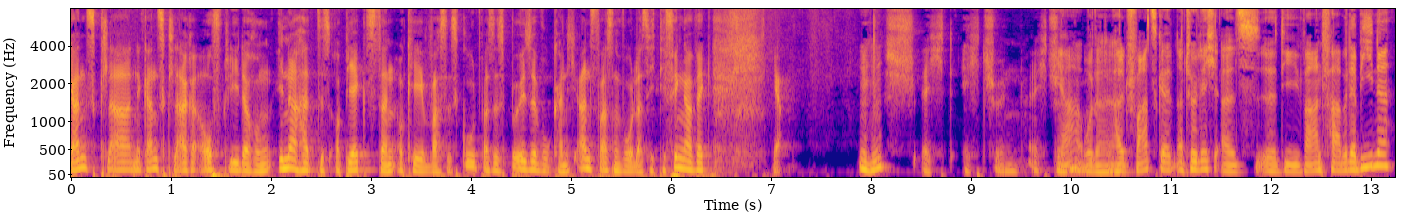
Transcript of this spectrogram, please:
ganz klar, eine ganz klare Aufgliederung innerhalb des Objekts dann, okay, was ist gut, was ist böse, wo kann ich anfassen, wo lasse ich die Finger weg. Ja. Mhm. Echt, echt schön, echt schön. Ja, oder halt Schwarzgeld natürlich als äh, die Warnfarbe der Biene.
